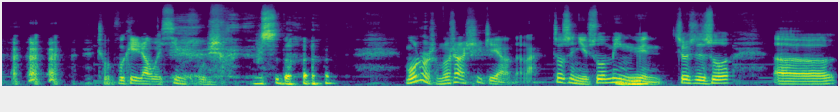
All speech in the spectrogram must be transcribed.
重复可以让我幸福，是吧？是的，某种程度上是这样的啦，就是你说命运，就是说，呃，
